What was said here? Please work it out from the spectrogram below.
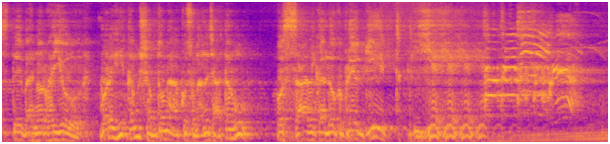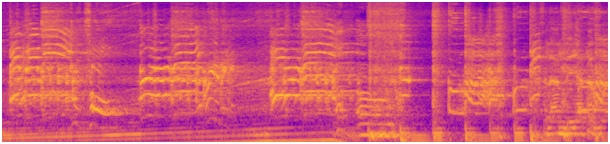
नमस्ते बहनों और भाइयों। बड़े ही कम शब्दों में आपको सुनाना चाहता हूँ। उस साल का लोकप्रिय गीत ये ये ये, ये। सलाम ले जाता हूँ।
